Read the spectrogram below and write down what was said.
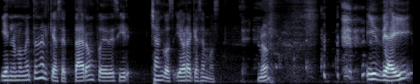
y en el momento en el que aceptaron fue decir, changos, ¿y ahora qué hacemos? ¿No? Y de ahí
